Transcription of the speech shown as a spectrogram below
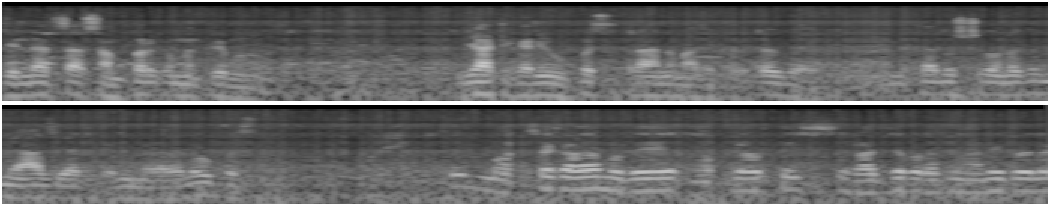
जिल्ह्याचा संपर्क मंत्री म्हणून या ठिकाणी उपस्थित राहणं माझं कर्तव्य आहे. आणि त्या दृष्टिकोनातून मी आज या ठिकाणी मेळाव्याला उपस्थित मागच्या काळामध्ये आपल्यावरती राज्यभरातून अनेक वेळेला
